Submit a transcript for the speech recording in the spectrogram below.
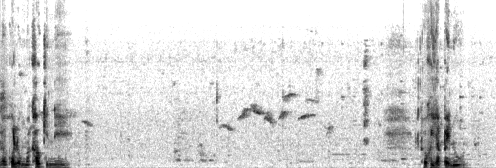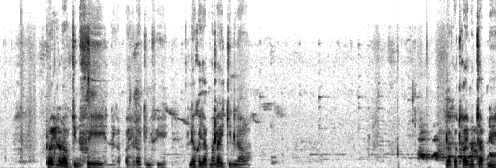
เราก็ลงมาเข้ากินนี่เขาขยับไปนู่น ปล่อยให้เรากินฟรีนะครับปล่อยให้เรากินฟรี แล้วขยับมาไล่กินเรา เราก็ถอยมาจับนี่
